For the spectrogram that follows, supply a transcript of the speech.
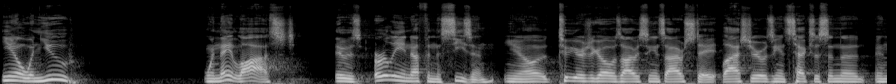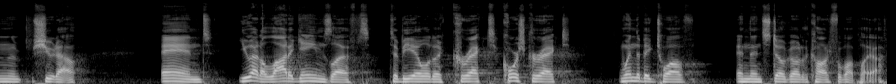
you know, when you, when they lost, it was early enough in the season. You know, two years ago was obviously against Iowa State. Last year it was against Texas in the in the shootout, and you had a lot of games left to be able to correct, course correct, win the Big Twelve, and then still go to the college football playoff.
